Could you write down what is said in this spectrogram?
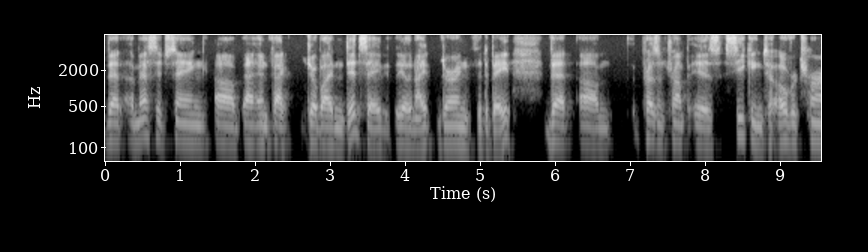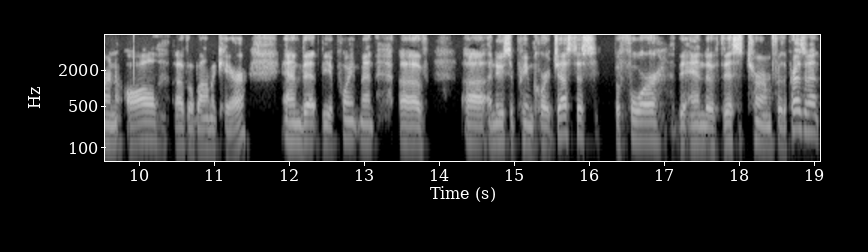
that a message saying, uh, in fact, Joe Biden did say the other night during the debate that um, President Trump is seeking to overturn all of Obamacare, and that the appointment of uh, a new Supreme Court justice before the end of this term for the president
